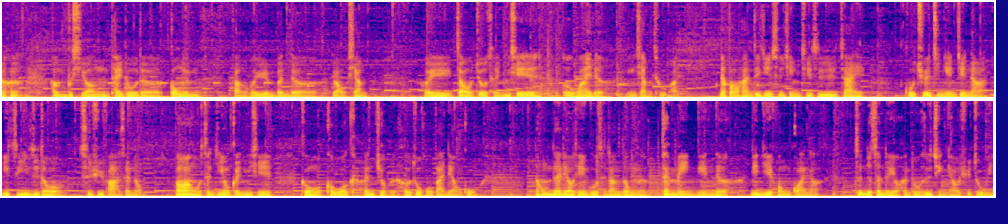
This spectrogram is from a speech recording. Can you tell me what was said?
他们不希望太多的工人返回原本的老乡，会造就成一些额外的影响出来。那包含这件事情，其实在过去的几年间呢、一直一直都有持续发生哦。包含我曾经有跟一些跟我 co-work 很久的合作伙伴聊过，那我们在聊天的过程当中呢，在每年的年节封关啊，真的真的有很多事情要去注意。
